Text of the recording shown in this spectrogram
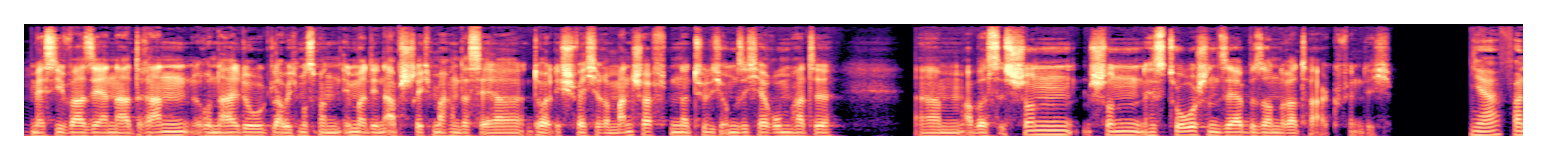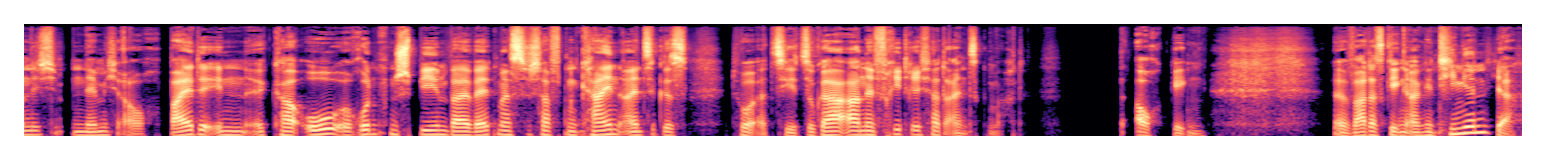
Mhm. Messi war sehr nah dran. Ronaldo, glaube ich, muss man immer den Abstrich machen, dass er deutlich schwächere Mannschaften natürlich um sich herum hatte. Ähm, aber es ist schon, schon historisch ein sehr besonderer Tag, finde ich. Ja, fand ich nämlich auch. Beide in äh, K.O.-Rundenspielen bei Weltmeisterschaften kein einziges Tor erzielt. Sogar Arne Friedrich hat eins gemacht. Auch gegen, äh, war das gegen Argentinien? Ja,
